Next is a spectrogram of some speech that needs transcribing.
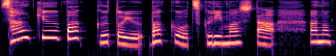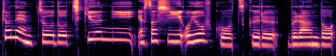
サンキューバッグというバッグを作りました。あの去年ちょうど地球に優しいお洋服を作るブランド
